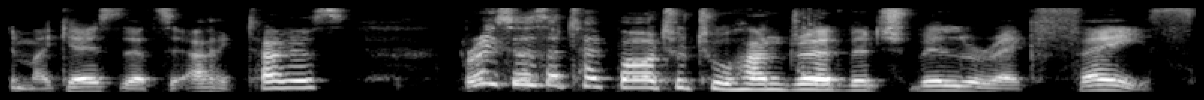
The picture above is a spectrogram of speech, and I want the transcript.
In my case that's the Arcturus. Brings his attack power to 200 which will wreck face.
